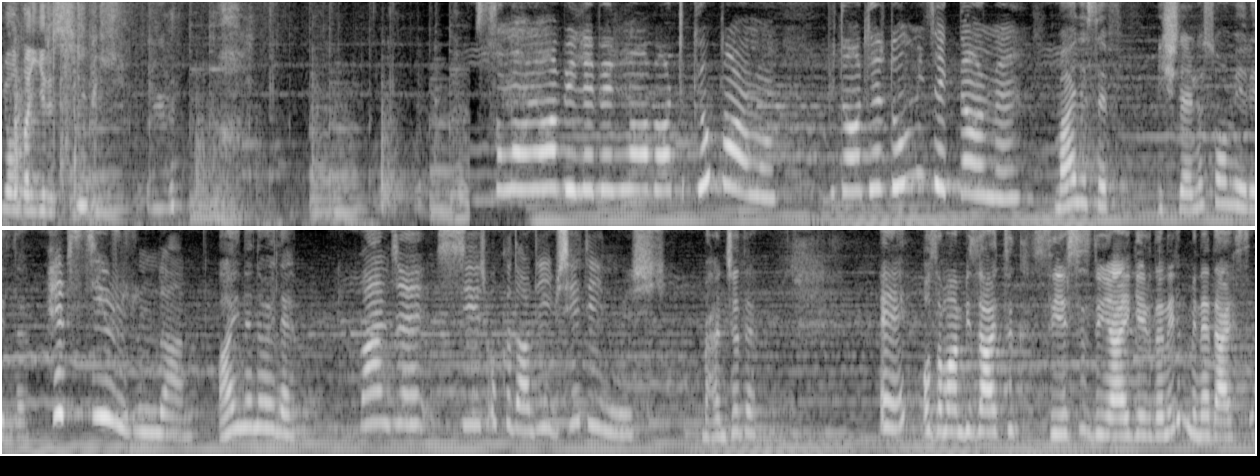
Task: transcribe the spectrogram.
Yolda yeriz. Sanayi abiyle Beril abi artık yoklar mı? Bir daha geri dönmeyecekler mi? Maalesef işlerine son verildi. Hep sihir yüzünden. Aynen öyle. Bence sihir o kadar da iyi bir şey değilmiş. Bence de. E, o zaman biz artık sihirsiz dünyaya geri dönelim mi ne dersin?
